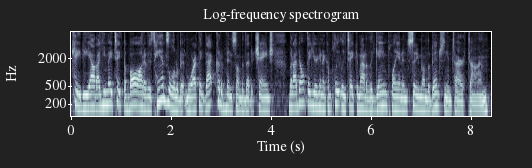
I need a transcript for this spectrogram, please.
KD out. You may take the ball out of his hands a little bit more. I think that could have been something that had changed, but I don't think you're going to completely take him out of the game plan and sit him on the bench the entire time.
